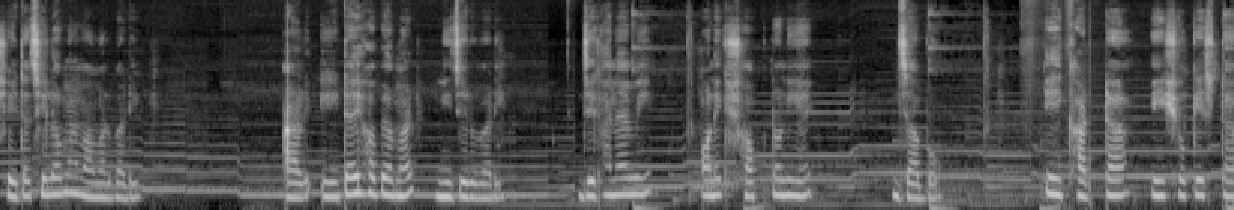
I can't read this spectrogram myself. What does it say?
সেইটা ছিল আমার মামার বাড়ি। আর এইটাই হবে আমার নিজের বাড়ি, যেখানে আমি অনেক স্বপ্ন নিয়ে যাব। এই খাটটা, এই শোকেসটা,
